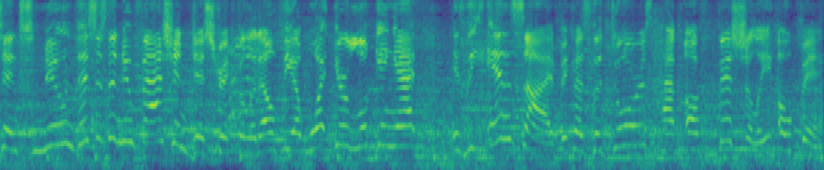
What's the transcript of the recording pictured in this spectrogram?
since noon. This is the new Fashion District, Philadelphia. What you're looking at is the inside because the doors have officially opened.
